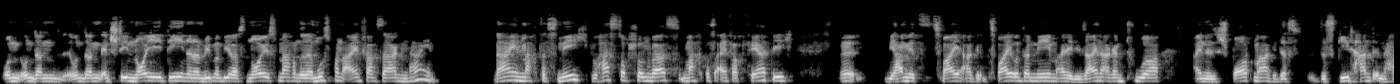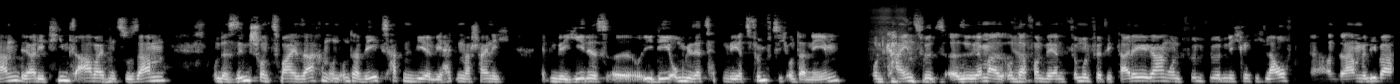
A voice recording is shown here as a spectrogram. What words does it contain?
und, und dann, und dann entstehen neue Ideen und dann will man wieder was Neues machen und dann muss man einfach sagen, nein, nein, mach das nicht, du hast doch schon was, mach das einfach fertig. Ne, wir haben jetzt zwei, zwei Unternehmen, eine Designagentur, eine Sportmarke, das, das geht Hand in Hand, ja, die Teams arbeiten zusammen und das sind schon zwei Sachen und unterwegs hatten wir, wir hätten wahrscheinlich, hätten wir jedes äh, Idee umgesetzt, hätten wir jetzt 50 Unternehmen und keins wird, also ja mal, und ja. davon wären 45 Pleite gegangen und fünf würden nicht richtig laufen. Ja. Und da haben wir lieber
